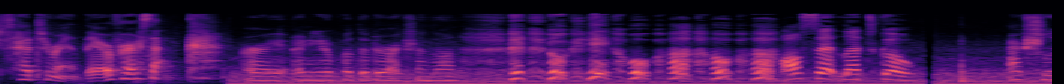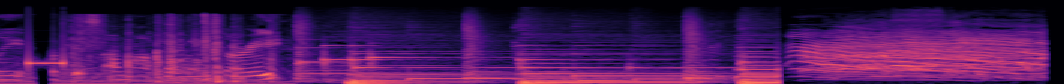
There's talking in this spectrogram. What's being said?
Just had to rant there for a sec. All right, I need to put the directions on. Oh, eh, oh, ah, oh, ah. All set, let's go. Actually, f this, I'm not filming, sorry. Ah!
